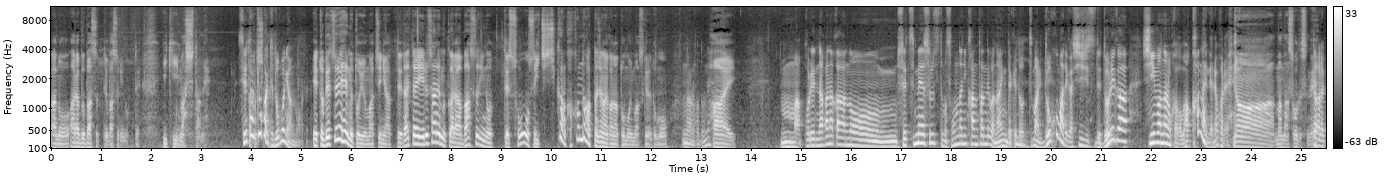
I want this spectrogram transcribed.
あの、アラブバスっていうバスに乗って行きましたね。生誕教会ってどこにあるの？えっと、ベツレヘムという町にあって、大体エルサレムからバスに乗って、そうですね、1時間かかんなかったんじゃないかなと思いますけれども。なるほどねはい。うんまあ、これ、なかなかあのうん説明するっつってもそんなに簡単ではないんだけど、つまりどこまでが史実で、どれが神話なのかが分かんないんだよね、これ。ああ、まあまあそうですね。だから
